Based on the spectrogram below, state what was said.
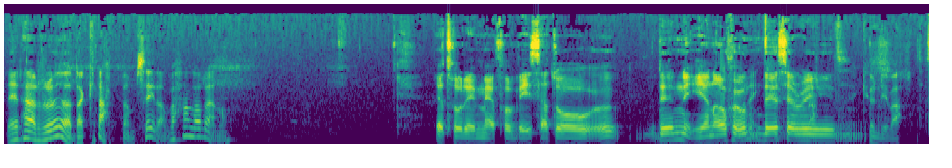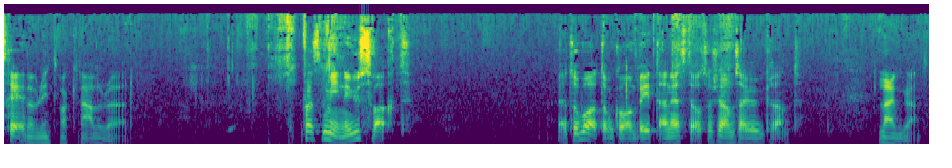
Det är den här röda knappen på sidan. Vad handlar den om? Jag tror det är mer för att visa att då, det är en ny generation. Det är serie Det kunde ju varit. 3. Det behöver inte vara knallröd. Fast min är ju svart. Jag tror bara att de kommer byta nästa år så kör de säkert grönt. Limegrönt?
